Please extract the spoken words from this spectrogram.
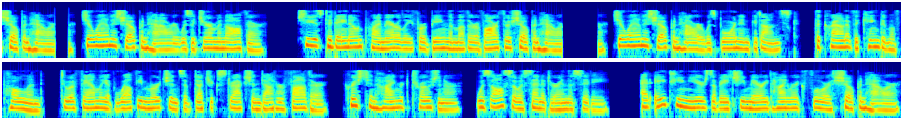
Schopenhauer. Johanna Schopenhauer was a German author. She is today known primarily for being the mother of Arthur Schopenhauer. Johanna Schopenhauer was born in Gdansk, the crown of the Kingdom of Poland, to a family of wealthy merchants of Dutch extraction. Her father, Christian Heinrich Trosiener, was also a senator in the city. At 18 years of age she married Heinrich Floris Schopenhauer,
